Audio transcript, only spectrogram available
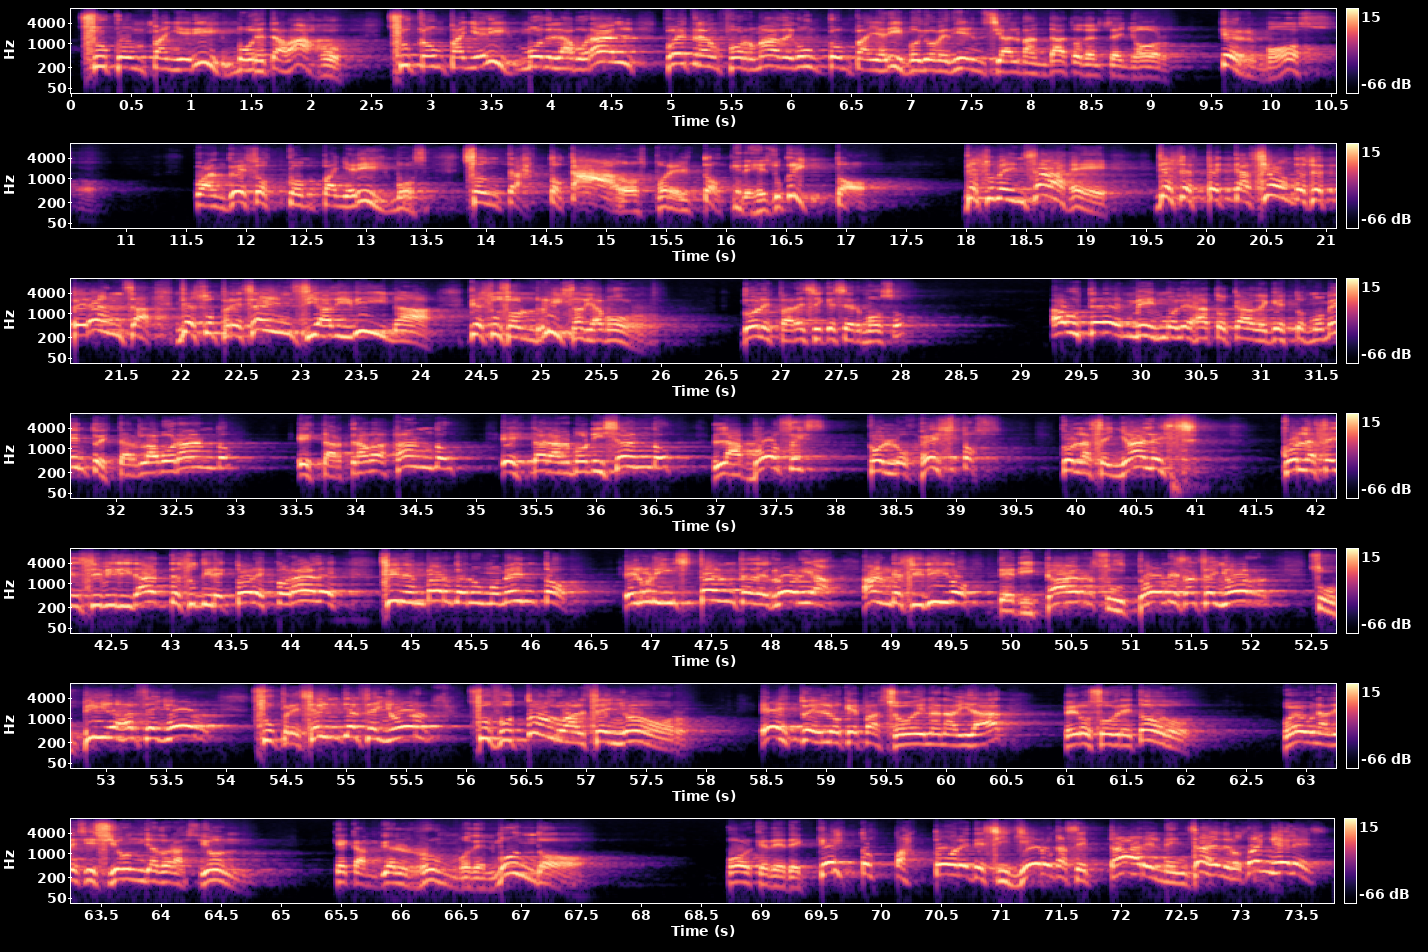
Su compañerismo de trabajo, su compañerismo laboral fue transformado en un compañerismo de obediencia al mandato del Señor. ¡Qué hermoso! Cuando esos compañerismos son trastocados por el toque de Jesucristo, de su mensaje, de su expectación, de su esperanza, de su presencia divina, de su sonrisa de amor. ¿No les parece que es hermoso? A ustedes mismos les ha tocado en estos momentos estar laborando, estar trabajando, estar armonizando las voces con los gestos, con las señales, con la sensibilidad de sus directores corales, sin embargo en un momento, en un instante de gloria, han decidido dedicar sus dones al Señor, sus vidas al Señor, su presente al Señor, su futuro al Señor. Esto es lo que pasó en la Navidad, pero sobre todo fue una decisión de adoración que cambió el rumbo del mundo. Porque desde que estos pastores decidieron aceptar el mensaje de los ángeles,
